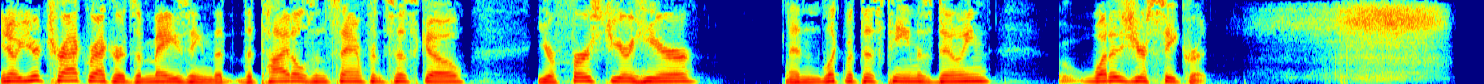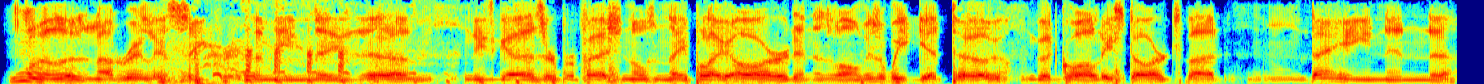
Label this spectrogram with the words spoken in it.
you know your track record's amazing. The the titles in San Francisco your first year here and look what this team is doing. What is your secret? Well, it's not really a secret. I mean, these um, these guys are professionals and they play hard. And as long as we get uh, good quality starts by Dane and uh,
